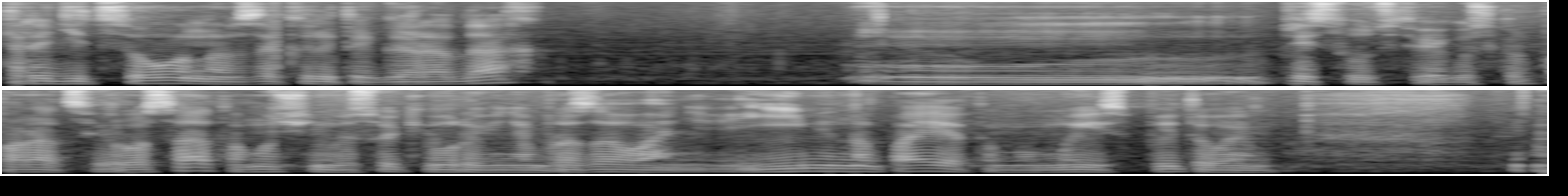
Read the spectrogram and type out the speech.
традиционно в закрытых городах присутствие госкорпорации «Росатом» очень высокий уровень образования. И именно поэтому мы испытываем э,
